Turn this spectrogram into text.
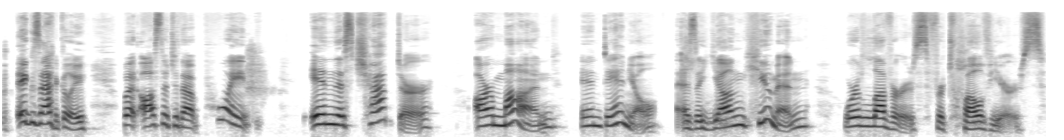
exactly. But also to that point, in this chapter, Armand and Daniel, as a young human, were lovers for 12 years.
